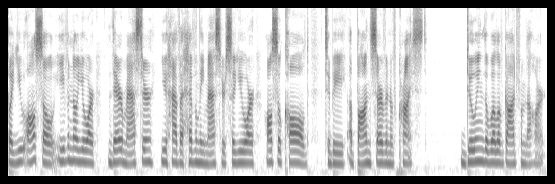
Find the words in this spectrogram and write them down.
But you also, even though you are their master, you have a heavenly master. So you are also called to be a bondservant of Christ, doing the will of God from the heart,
